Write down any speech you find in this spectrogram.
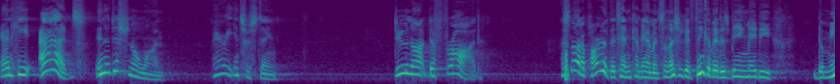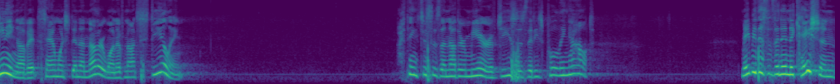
and he adds an additional one. Very interesting. Do not defraud. That's not a part of the Ten Commandments, unless you could think of it as being maybe the meaning of it sandwiched in another one of not stealing. I think this is another mirror of Jesus that he's pulling out. Maybe this is an indication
